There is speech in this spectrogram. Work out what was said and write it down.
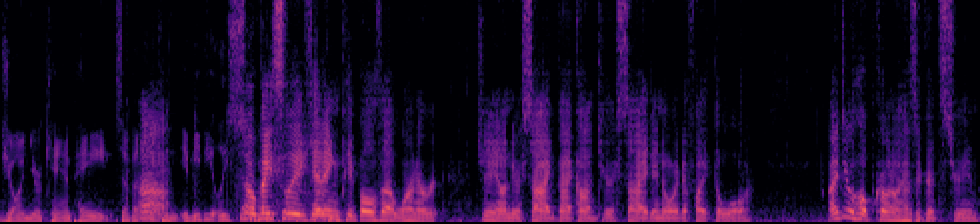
join your campaign so that I Ah. can immediately So sell their basically, ship for getting people that weren't originally on your side back onto your side in order to fight the war. I do hope Krono has a good stream.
